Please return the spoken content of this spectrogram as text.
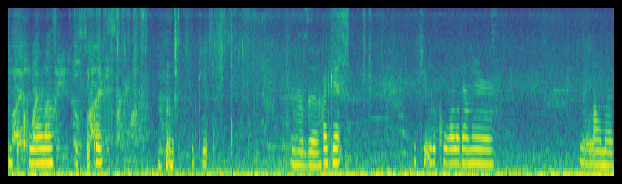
The koala with sequins. so cute. They have the bucket. A cute little koala down there. Little llamas.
